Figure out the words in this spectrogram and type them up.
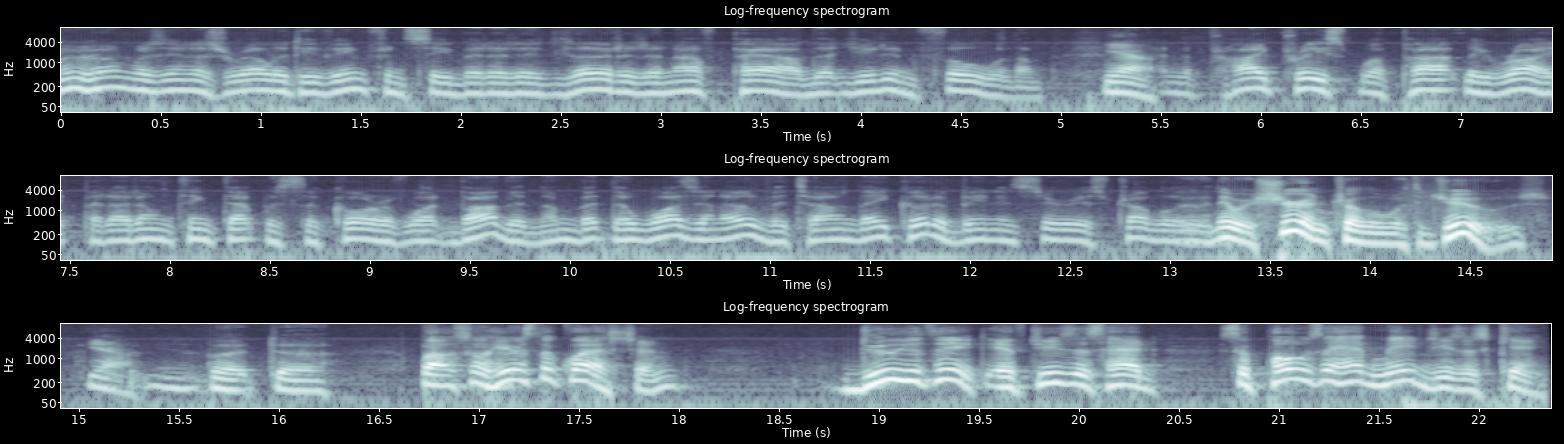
Rome was in its relative infancy, but it exerted enough power that you didn't fool with them. Yeah. And the high priests were partly right, but I don't think that was the core of what bothered them. But there was an overtone. They could have been in serious trouble. if- They were sure in trouble with the Jews, Yeah. but uh, Well, so here's the question Do you think if Jesus had, suppose they had made Jesus king,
